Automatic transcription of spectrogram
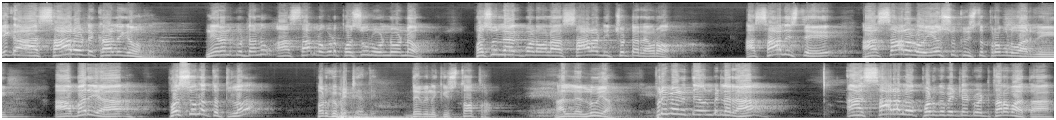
ఇక ఆ సాల ఒకటి ఖాళీగా ఉంది. నేను అనుకుంటాను ఆ సాలలో కూడా పశువులు ఉండి ఉండవు. పశువులు లేకపోవడం వల్ల ఆ సాలని ఇచ్చుంటారు ఎవరో. ఆ సాల ఇస్తే ఆ సాలలో యేసుక్రీస్తు ప్రభుల వారిని ఆ భార్య పశువుల తొట్టులో పడుకోబెట్టింది. దేవునికి స్తోత్రం. అల్లె లూయ ప్రియమైన దేవుని బిడ్డరా ఆ సారలో పడుకోబెట్టినటువంటి తర్వాత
